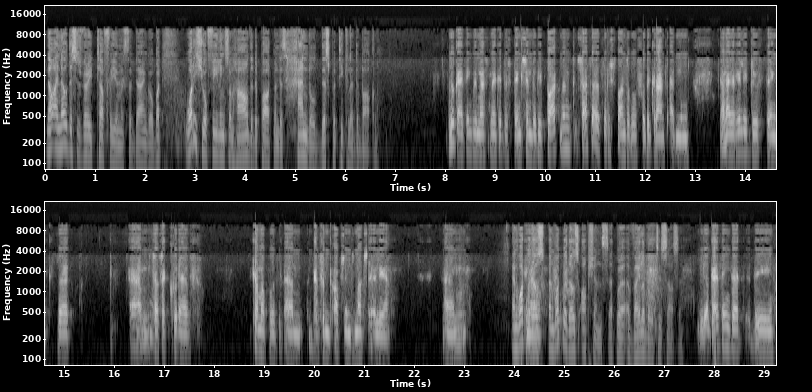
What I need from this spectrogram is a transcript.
Now, I know this is very tough for you, Mr. Dangor, but what is your feelings on how the department has handled this particular debacle? Look, I think we must make a distinction. The department, SASSA is responsible for the grants admin, and I really do think that um, SASSA could have come up with um, different options much earlier. Um, And what You were know- those and what were those options that were available to SASSA? Look, I think that the,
